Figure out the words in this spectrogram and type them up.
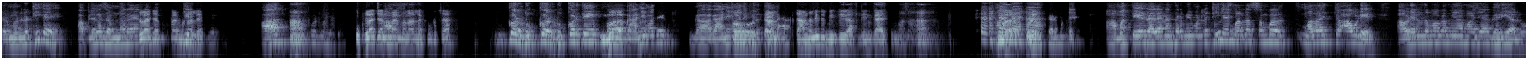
तर म्हणलं ठीक आहे आपल्याला जमणार आहे कुठला जन्म आहे म्हणाले? गेलो. आ? हा. गुड म्हणाले? कुठला जन्म आहे हा. म्हणाले पुढचा? डुक्कर डुक्कर डुक्कर ते अं, बरं. घाणीमध्ये गा- घाणीमध्ये हो फिरतंय ना. चांगलीच भीती घातली काय तुम्हाला हा. तर मग हा मग ते झाल्यानंतर मी म्हटलं ठीक आहे मला संभाळ मला इतकं आवडेल. आवडल्यानंतर मग मी माझ्या घरी आलो.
